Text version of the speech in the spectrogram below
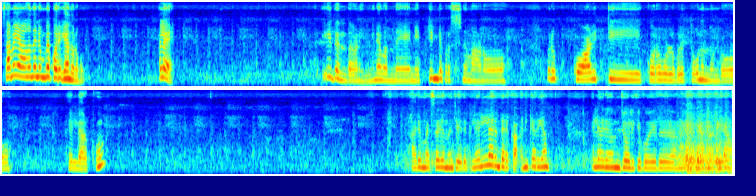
സമയമാകുന്നതിന് മുമ്പേ കുറയ്ക്കാൻ തുടങ്ങും. അല്ലേ? ഇതെന്താണ് ഇങ്ങനെ വന്നേ? നെറ്റിന്റെ പ്രശ്നമാണോ? ഒരു ക്വാളിറ്റി കുറവുള്ള പോലെ തോന്നുന്നുണ്ടോ? എല്ലാവർക്കും ആരും മെസ്സേജ് ഒന്നും ചെയ്തിട്ടില്ല. എല്ലാവരും തിരക്കാം. എനിക്കറിയാം. എല്ലാവരും ജോലിക്ക് പോയത് അങ്ങനെയൊക്കെയാണെന്നറിയാം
